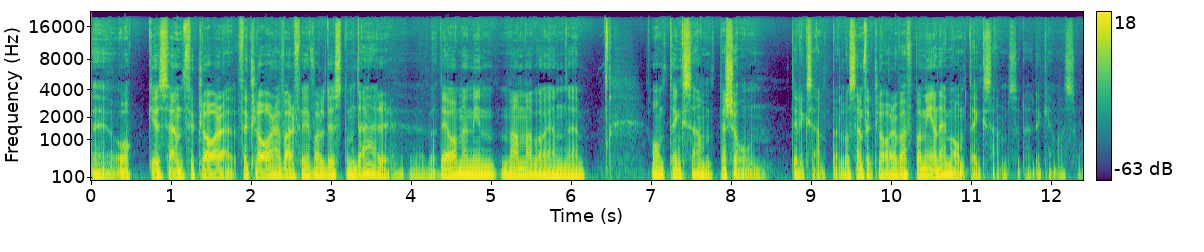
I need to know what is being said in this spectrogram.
eh, och sen förklara, förklara varför jag valde just de där. Ja, men min mamma var en omtänksam person, till exempel. Och sen förklara vad, vad menar jag med omtänksam? Så där, det kan vara så.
